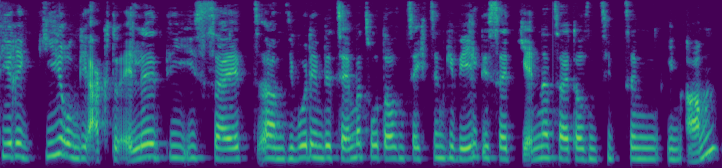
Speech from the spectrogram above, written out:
Die Regierung, die aktuelle, die ist seit, ähm, die wurde im Dezember 2016 gewählt, ist seit Jänner 2017 im Amt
